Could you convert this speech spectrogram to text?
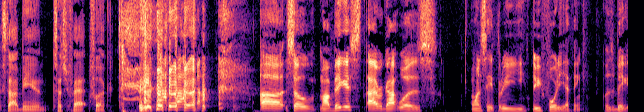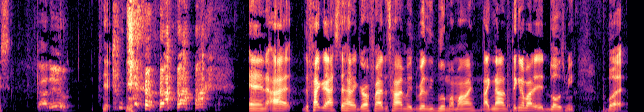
stop being such a fat fuck? Uh, so my biggest I ever got was I want to say three three forty. I think was the biggest. Goddamn. Yeah. and I, the fact that I still had a girlfriend at the time, it really blew my mind. Like now thinking about it, it blows me. But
